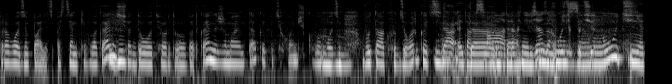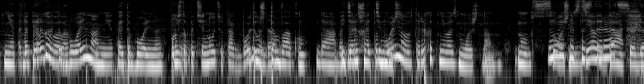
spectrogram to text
проводим палец по стенке влагалища до твердого ободка и нажимаем так и потихонечку выводим. Мгм. Вот так вот дергать. Да, так это- себе, А, да. так нельзя Нет, хвостик нельзя. потянуть? Нет, нет. А Во-первых, это больно. Нет. Это больно. Просто И- потянуть вот так больно, Потому что да? там вакуум. Да, И во-первых, это оттянуть. больно, во-вторых, это невозможно. Ну, сложно Ну, если сделать, да. постараться, да.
